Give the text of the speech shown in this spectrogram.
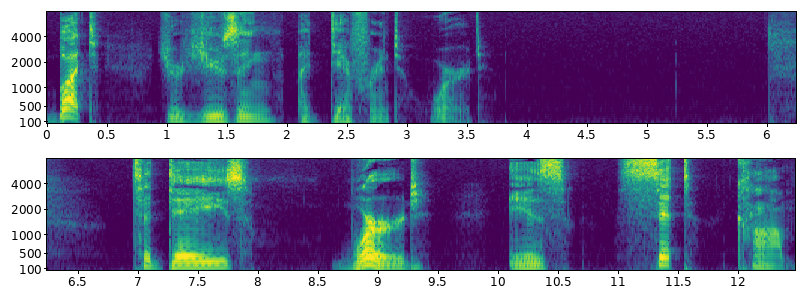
but you're using a different word. Today's word is sitcom.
